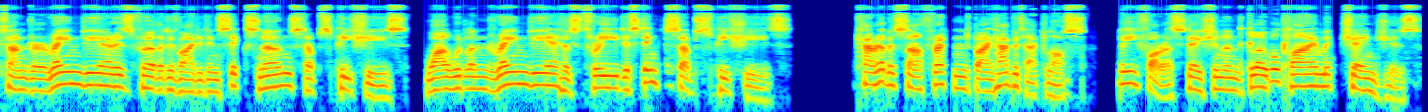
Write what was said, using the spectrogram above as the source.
Tundra reindeer is further divided in six known subspecies, while woodland reindeer has three distinct subspecies. Caribous are threatened by habitat loss, deforestation and global climate changes.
